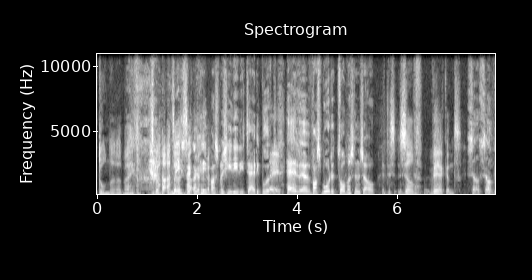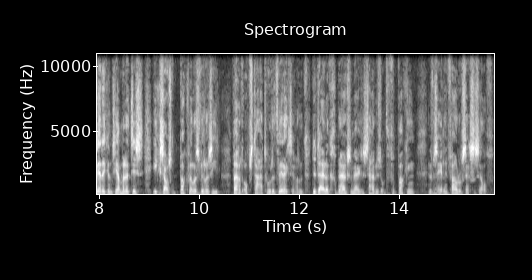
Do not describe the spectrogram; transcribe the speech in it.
donder het bij het water. Nee, er staat geen wasmachine in die tijd. Ik bedoel, nee. hè, eh, wasborden Thomas en zo. Het is zelfwerkend. Ja. Zelf, zelfwerkend, ja, maar het is, ik zou zo'n pak wel eens willen zien waar het op staat, hoe dat werkt. Want de duidelijke gebruiksaanwijzing staat dus op de verpakking. En dat was heel eenvoudig, zegt ze zelf.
